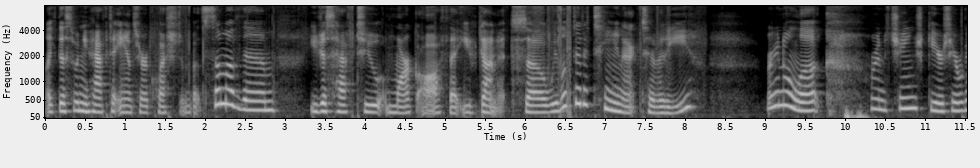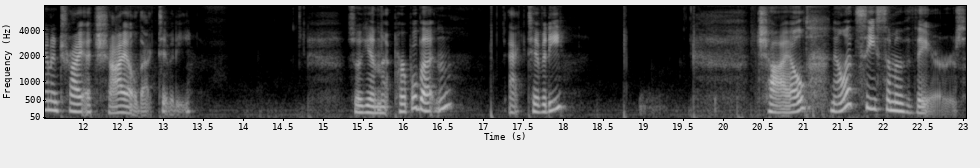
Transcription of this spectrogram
like this one, you have to answer a question, but some of them you just have to mark off that you've done it. So we looked at a teen activity. We're going to look, we're going to change gears here. We're going to try a child activity. So again, that purple button, activity, child. Now let's see some of theirs.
